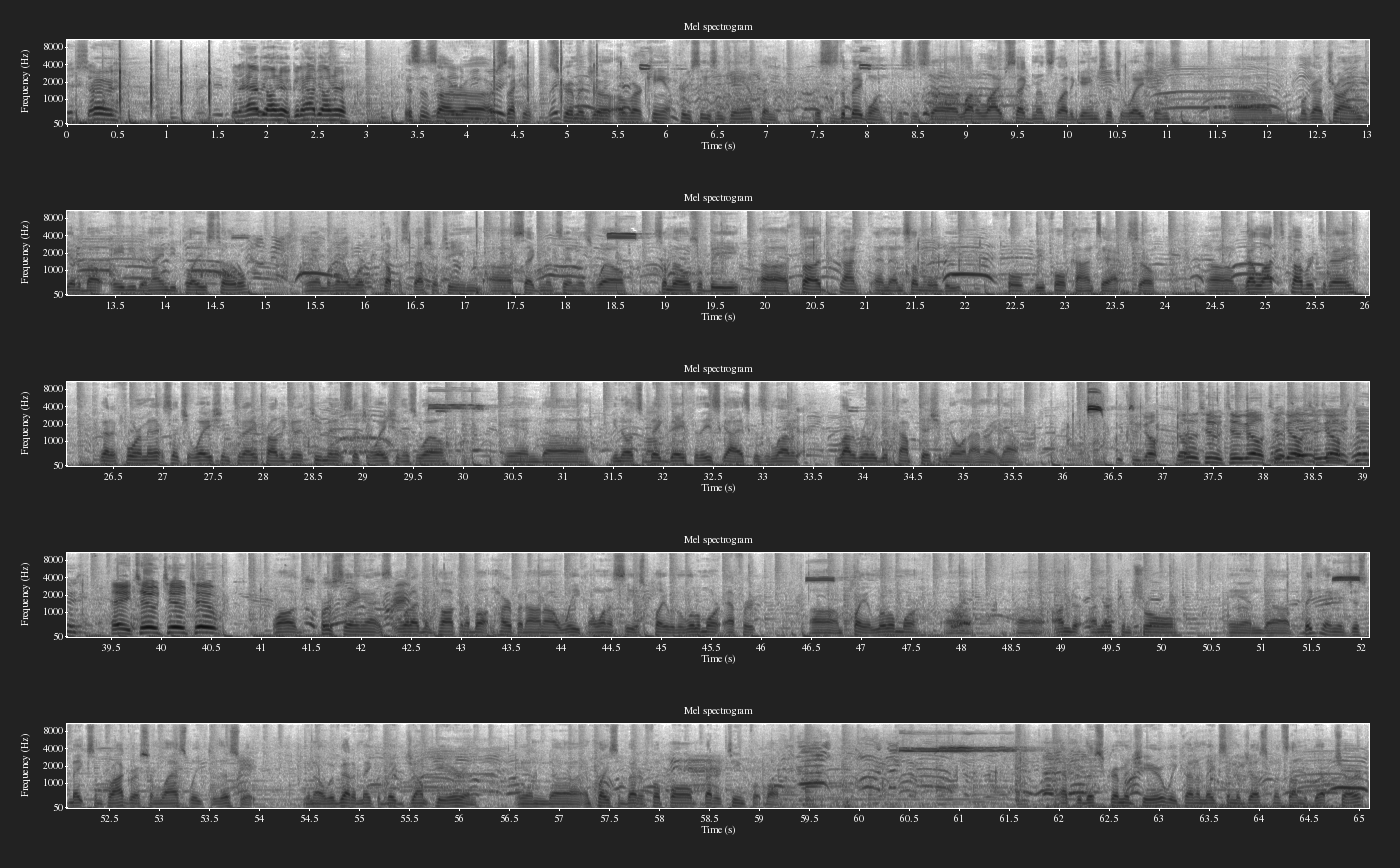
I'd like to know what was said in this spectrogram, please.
Yes, sir. Good to have y'all here. Good to have y'all here. This is our, uh, our second scrimmage uh, of our camp, preseason camp, and this is the big one. This is uh, a lot of live segments, a lot of game situations. Um, we're going to try and get about 80 to 90 plays total, and we're going to work a couple special team uh, segments in as well. Some of those will be uh, thud, and then some will be full, be full contact. So, um, got a lot to cover today. We've got a four-minute situation today. Probably get a two-minute situation as well. And uh, you know, it's a big day for these guys because a lot of a lot of really good competition going on right now. Two go, go, two, two go, two go, two go. Hey, two, two, two. Well, first thing is what I've been talking about and harping on all week. I want to see us play with a little more effort, um, play a little more uh, uh, under under control, and uh, big thing is just make some progress from last week to this week. You know, we've got to make a big jump here and and uh, and play some better football, better team football. After this scrimmage here, we kind of make some adjustments on the depth chart,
